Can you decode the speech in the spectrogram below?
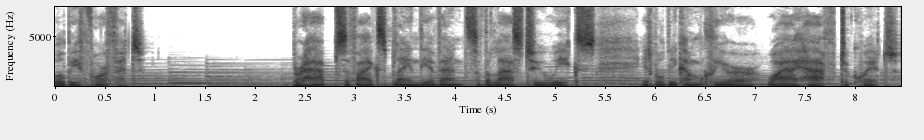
will be forfeit. Perhaps if I explain the events of the last two weeks, it will become clearer why I have to quit.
